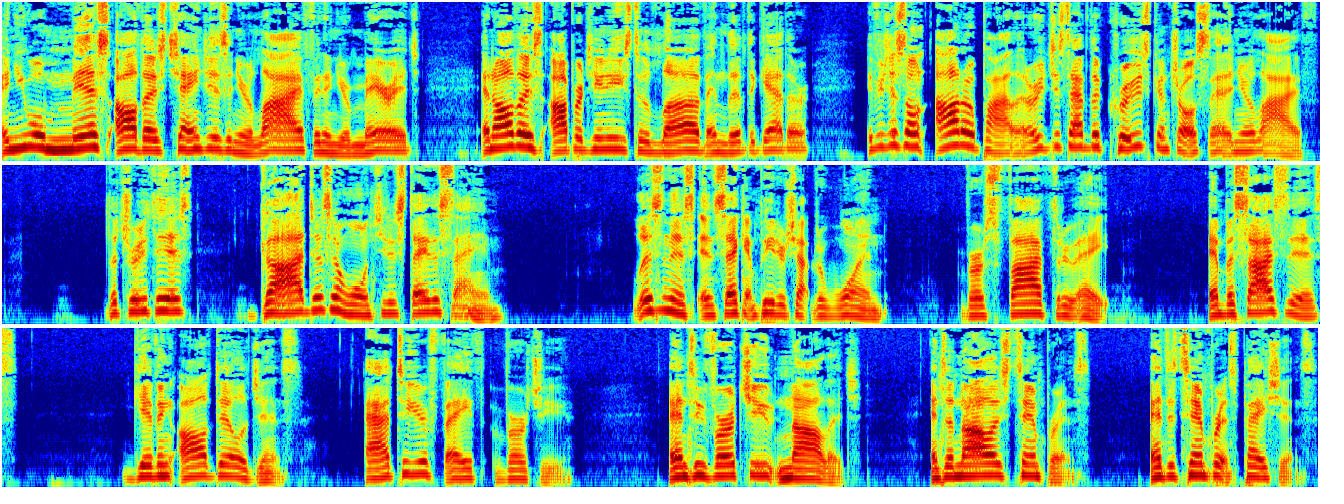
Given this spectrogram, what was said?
And you will miss all those changes in your life and in your marriage and all those opportunities to love and live together if you're just on autopilot or you just have the cruise control set in your life. The truth is, God doesn't want you to stay the same. Listen to this in 2 Peter chapter 1, verse 5 through 8. And besides this, giving all diligence, add to your faith virtue, and to virtue knowledge, and to knowledge temperance, and to temperance patience,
